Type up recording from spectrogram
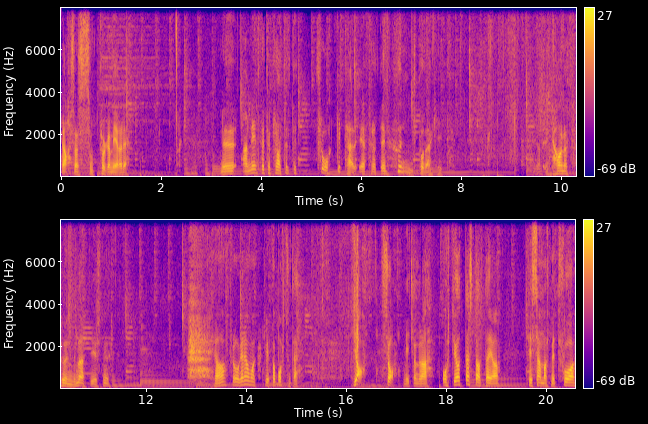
ja, som, som programmerade. Nu, anledningen till att jag pratar lite tråkigt här är för att det är en hund på väg hit. Jag vill inte ha något hundmöte just nu. Ja, frågan är om man kan klippa bort sånt här. Ja, så 1988 startade jag tillsammans med två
